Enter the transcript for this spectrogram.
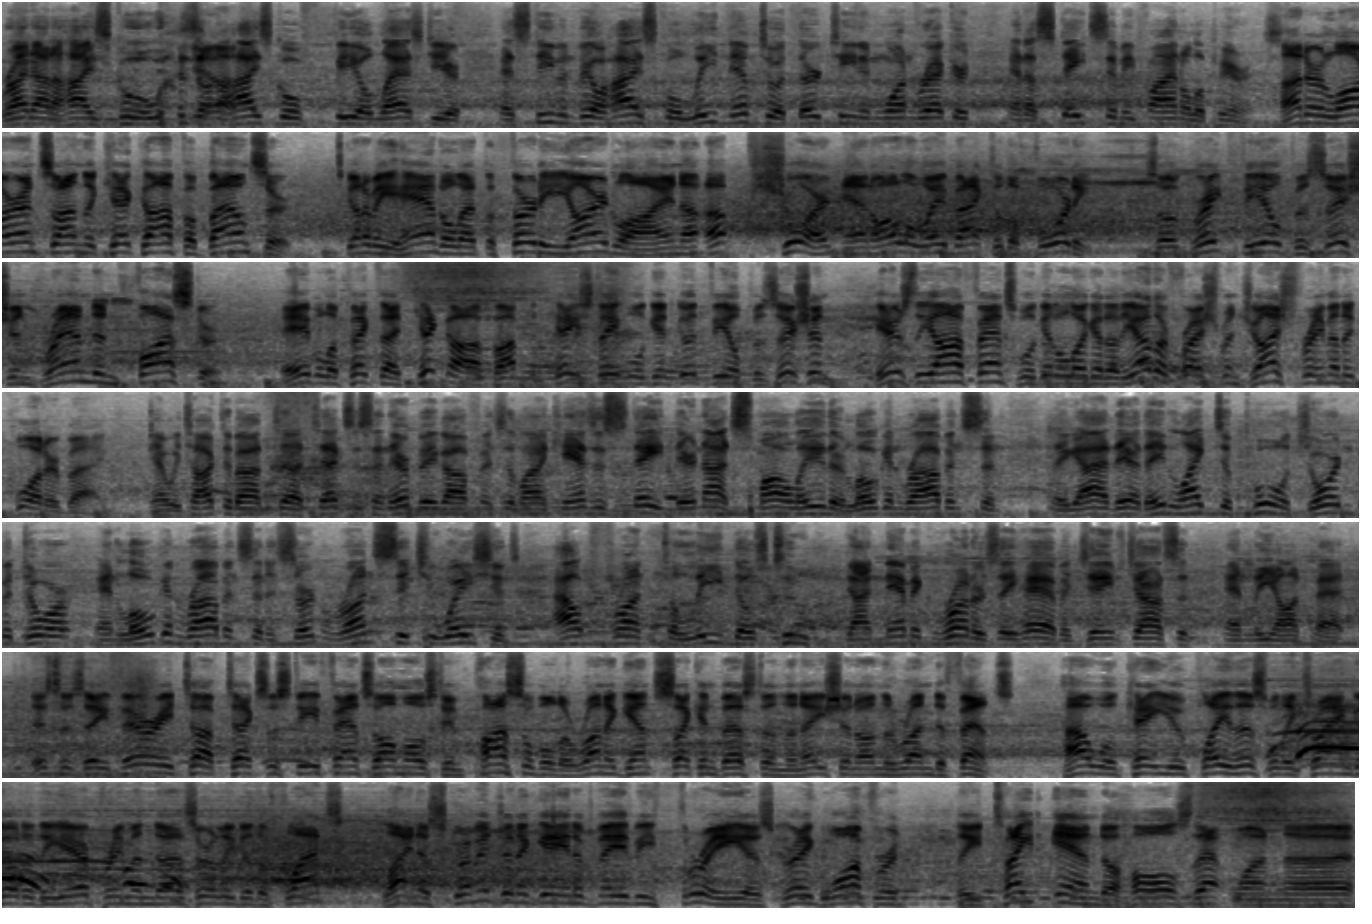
right out of high school, was yeah. on a high school field last year at Stephenville High School, leading them to a 13-1 record and a state semifinal appearance. Hunter Lawrence on the kickoff, a bouncer. It's going to be handled at the 30-yard line, uh, up short and all the way back to the 40. So great field position. Brandon Foster able to pick that kickoff up and K-State will get good field position. Here's the offense. We'll get a look at the other freshman, Josh Freeman at quarterback. Yeah, we talked about uh, Texas and their big offensive line. Kansas State, they're not small either. Logan Robinson the guy there. They like to pull Jordan Bedore and Logan Robinson in certain run situations out front to lead those two dynamic runners they have in James Johnson and Leon Patton. This is a very tough Texas defense, almost impossible to run against, second best in the nation on the run defense. How will KU play this? Will he try and go to the air? Freeman does early to the flats. Line of scrimmage and a gain of maybe three as Greg Wofford, the tight end, hauls that one uh,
